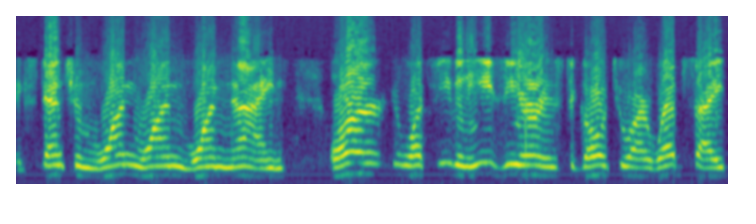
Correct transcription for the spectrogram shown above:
extension 1119. Or what's even easier is to go to our website,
